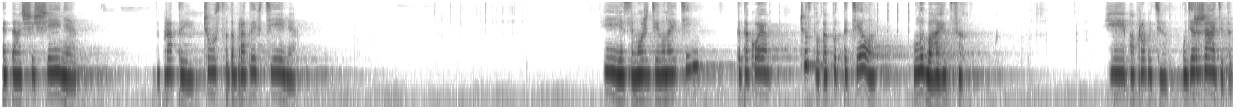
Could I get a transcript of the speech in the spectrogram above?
это ощущение доброты, чувство доброты в теле. Если можете его найти, то такое чувство, как будто тело улыбается. И попробуйте удержать этот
